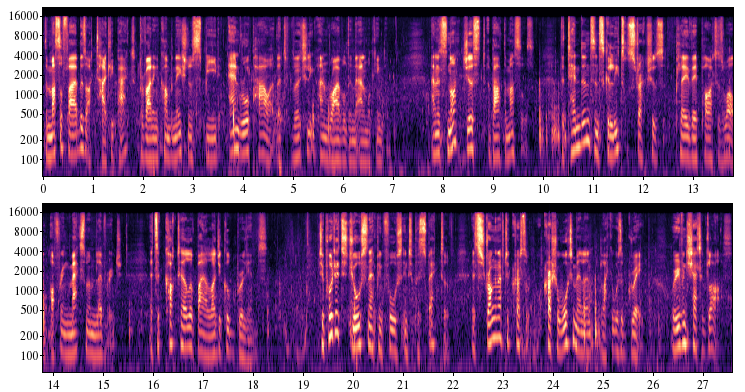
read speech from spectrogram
The muscle fibers are tightly packed, providing a combination of speed and raw power that's virtually unrivaled in the animal kingdom. And it's not just about the muscles. The tendons and skeletal structures play their part as well, offering maximum leverage. It's a cocktail of biological brilliance. To put its jaw snapping force into perspective, it's strong enough to crush, crush a watermelon like it was a grape, or even shatter glass.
